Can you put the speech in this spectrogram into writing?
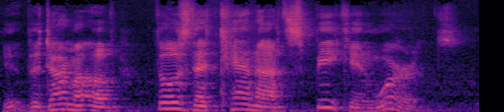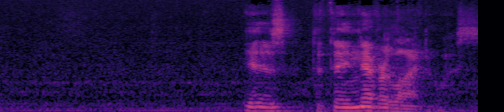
the Dharma of those that cannot speak in words is that they never lie to us.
